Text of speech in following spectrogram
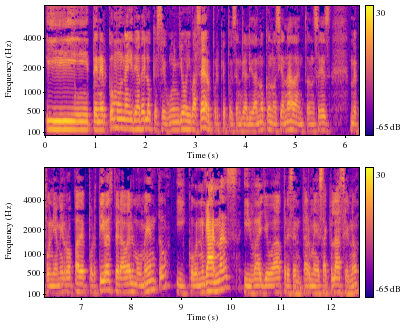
y tener como una idea de lo que según yo iba a hacer, porque pues en realidad no conocía nada, entonces me ponía mi ropa deportiva, esperaba el momento y con ganas iba yo a presentarme esa clase, ¿no?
